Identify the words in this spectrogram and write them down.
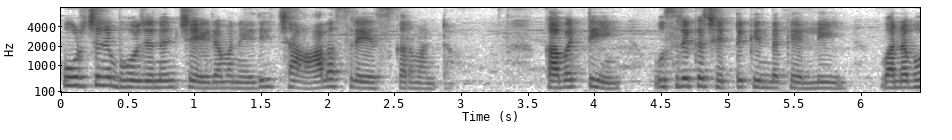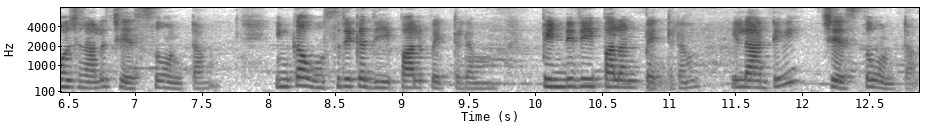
కూర్చొని భోజనం చేయడం అనేది చాలా శ్రేయస్కరం అంట కాబట్టి ఉసిరిక చెట్టు కిందకి వెళ్ళి వనభోజనాలు చేస్తూ ఉంటాం. ఇంకా ఉసిరిక దీపాలు పెట్టడం పిండి దీపాలను పెట్టడం ఇలాంటివి చేస్తూ ఉంటాం.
